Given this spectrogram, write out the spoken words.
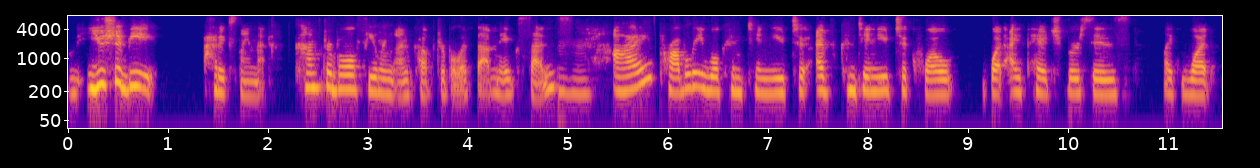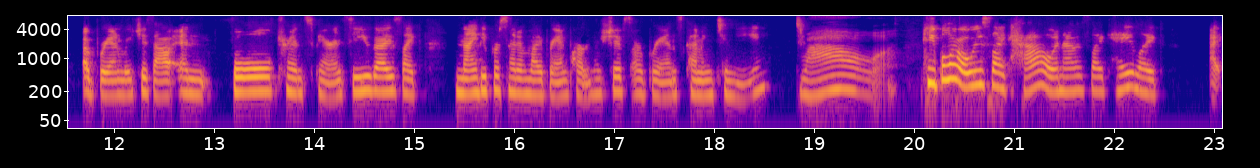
You should be, how to explain that? Comfortable feeling uncomfortable if that makes sense. Mm-hmm. i probably will continue to i've continued to quote what i pitch versus like what a brand reaches out. And full transparency you guys like 90% of my brand partnerships are brands coming to me. Wow. People are always like how? And i was like hey like I,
